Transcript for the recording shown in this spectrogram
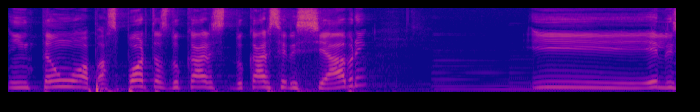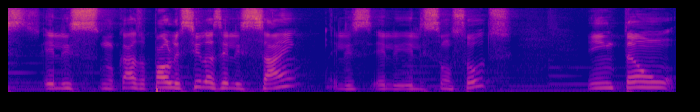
então as portas do cárcere, do cárcere se abrem, e eles, eles, no caso, Paulo e Silas, eles saem, eles, eles, eles são soltos. E então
